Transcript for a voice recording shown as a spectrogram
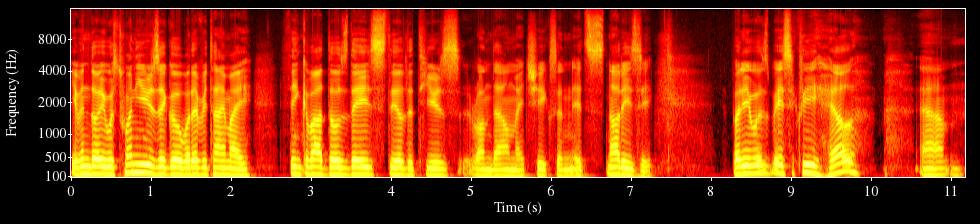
even though it was 20 years ago, but every time I think about those days, still the tears run down my cheeks, and it's not easy. But it was basically hell. Um,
